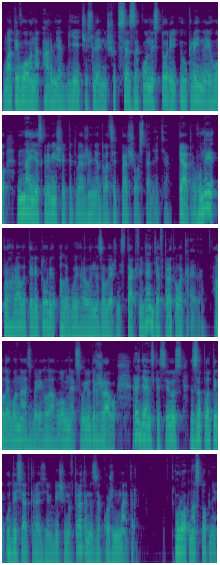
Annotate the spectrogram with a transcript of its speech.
Мотивована армія б'є численнішу. Це закон історії, і Україна його найяскравіше підтвердження 21 століття. П'яте. Вони програли територію, але виграли незалежність. Так, Фінляндія втратила Карелію, але вона зберігла головне свою державу. Радянський Союз заплатив у десятки разів більшими втратами за кожен метр. Урок наступний.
